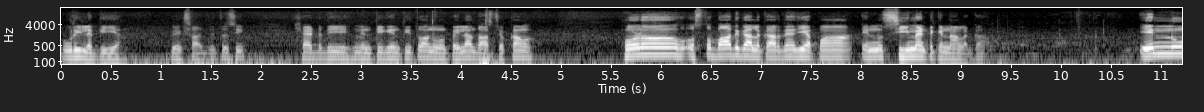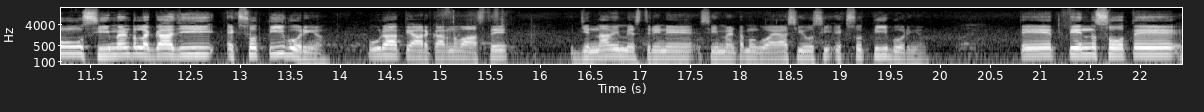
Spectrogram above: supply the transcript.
ਪੂਰੀ ਲੱਗੀ ਆ, ਵੇਖ ਸਕਦੇ ਤੁਸੀਂ। ਸ਼ੈੱਡ ਦੀ ਮਿੰਤੀ ਗਿਣਤੀ ਤੁਹਾਨੂੰ ਪਹਿਲਾਂ ਦੱਸ ਚੁੱਕਾ ਵਾਂ। ਹੁਣ ਉਸ ਤੋਂ ਬਾਅਦ ਗੱਲ ਕਰਦੇ ਹਾਂ ਜੀ ਆਪਾਂ, ਇਹਨੂੰ ਸੀਮੈਂਟ ਕਿੰਨਾ ਲੱਗਾ। ਇਹਨੂੰ ਸੀਮੈਂਟ ਲੱਗਾ ਜੀ 130 ਬੋਰੀਆਂ, ਪੂਰਾ ਤਿਆਰ ਕਰਨ ਵਾਸਤੇ। ਜਿੰਨਾ ਵੀ ਮਿਸਤਰੀ ਨੇ ਸੀਮੈਂਟ ਮੰਗਵਾਇਆ ਸੀ, ਉਹ ਸੀ 130 ਬੋਰੀਆਂ। ਤੇ 300 ਤੇ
